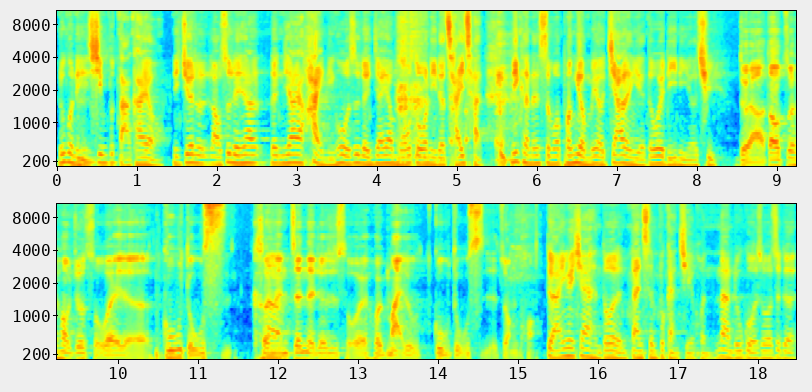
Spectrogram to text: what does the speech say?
如果你心不打开哦，你觉得老是人家人家要害你，或者是人家要剥夺你的财产，你可能什么朋友没有，家人也都会离你而去。对啊，到最后就所谓的孤独死，可能嗯真的就是所谓会迈入孤独死的状况。对啊，因为现在很多人单身不敢结婚。那如果说这个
